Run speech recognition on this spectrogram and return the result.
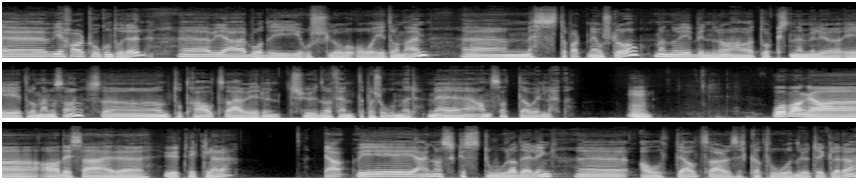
Uh, vi har to kontorer. vi er både i Oslo og i Trondheim. Eh, mesteparten i Oslo, men vi begynner å ha et voksende miljø i Trondheim også. Så totalt så er vi rundt 750 personer med ansatte og innleide. Mm. Hvor mange av disse er eh, utviklere? Ja, vi er en ganske stor avdeling. Eh, alt i alt så er det ca. 200 utviklere,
